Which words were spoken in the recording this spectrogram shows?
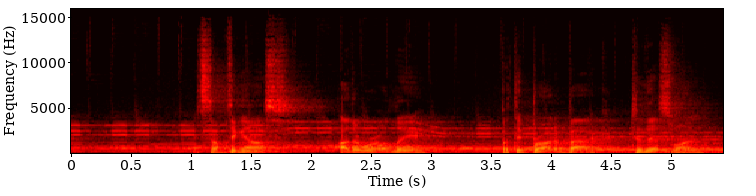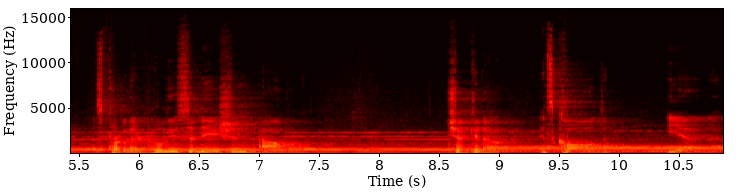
It's something else, otherworldly, but they brought it back to this one as part of their Halluci Nation album. Check it out. It's called Yen.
